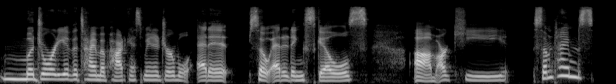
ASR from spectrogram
majority of the time, a podcast manager will edit. So editing skills um, are key. Sometimes,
